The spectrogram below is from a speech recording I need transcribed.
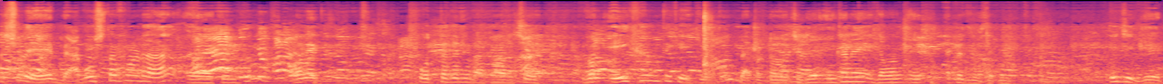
আসলে ব্যবস্থাপনাটা আহ, কিন্তু অনেক অত্যাধুনিক রাখা হয়েছে এবং এইখান থেকেই কিন্তু ব্যাপারটা হচ্ছে যে এইখানে যেমন এই- একটা জিনিস দেখুন এই যে গেট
